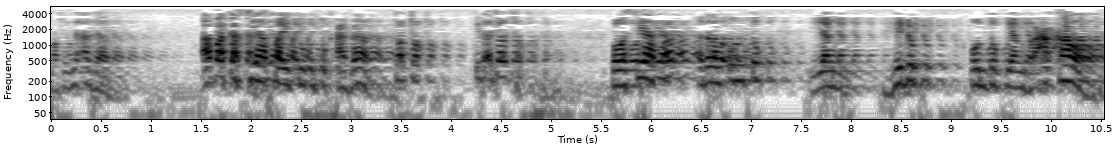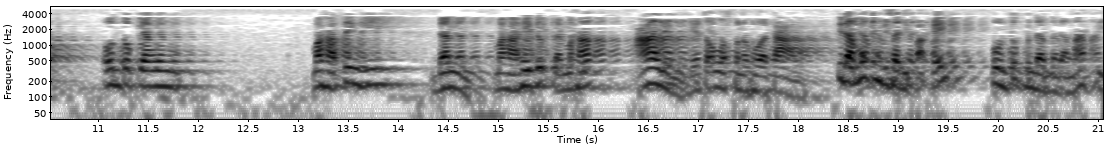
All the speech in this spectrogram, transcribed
Maksudnya azab. Apakah siapa itu untuk azab? Cocok? Tidak cocok. Bahwa siapa adalah untuk yang hidup, untuk yang berakal, untuk yang maha tinggi dan maha hidup dan maha alim yaitu Allah Subhanahu wa taala. Tidak mungkin bisa dipakai untuk benda-benda mati.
